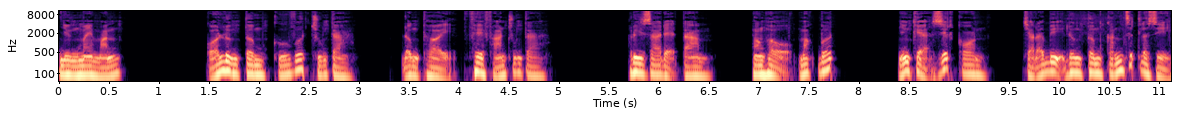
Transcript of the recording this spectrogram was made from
Nhưng may mắn, có lương tâm cứu vớt chúng ta, đồng thời phê phán chúng ta. Risa đệ tam, hoàng hậu Macbeth, những kẻ giết con, chả đã bị lương tâm cắn dứt là gì.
